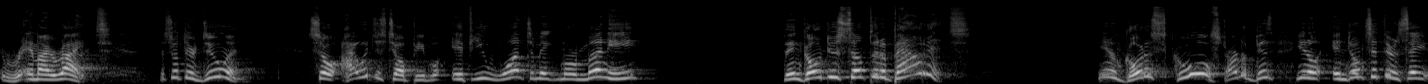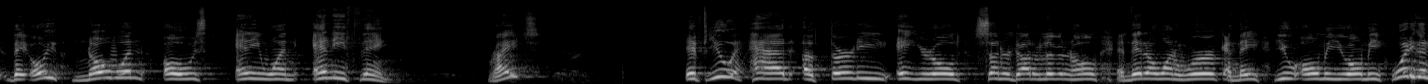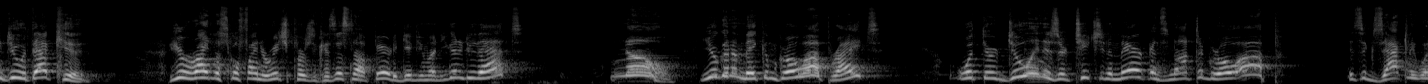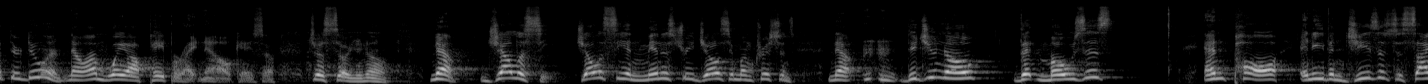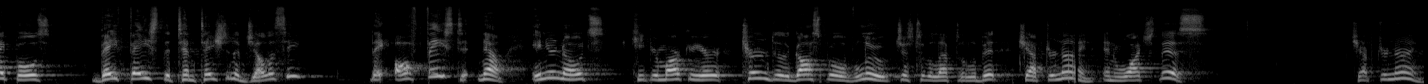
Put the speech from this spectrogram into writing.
Am I right? That's what they're doing. So I would just tell people if you want to make more money, then go do something about it. You know, go to school, start a business, you know, and don't sit there and say they owe you. No one owes anyone anything, right? If you had a 38 year old son or daughter living at home and they don't want to work and they you owe me, you owe me, what are you going to do with that kid? You're right, let's go find a rich person because it's not fair to give you money. You're going to do that? No. You're going to make them grow up, right? What they're doing is they're teaching Americans not to grow up. It's exactly what they're doing. Now, I'm way off paper right now, okay, so just so you know. Now, jealousy, jealousy in ministry, jealousy among Christians. Now, did you know that Moses and Paul and even Jesus' disciples they faced the temptation of jealousy. They all faced it. Now, in your notes, keep your marker here, turn to the Gospel of Luke, just to the left a little bit, chapter 9, and watch this. Chapter 9.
